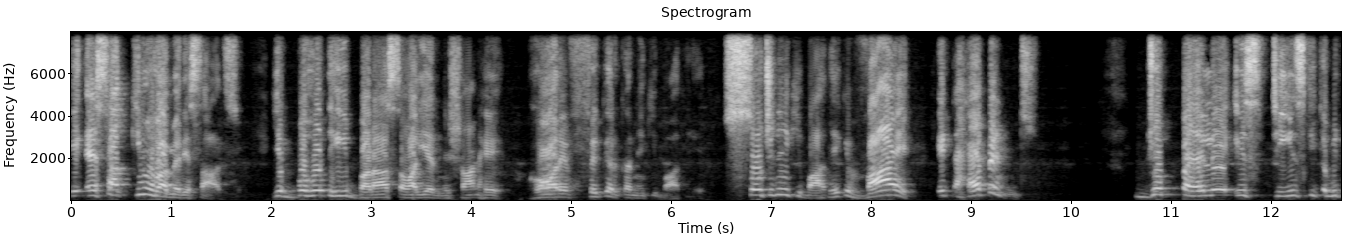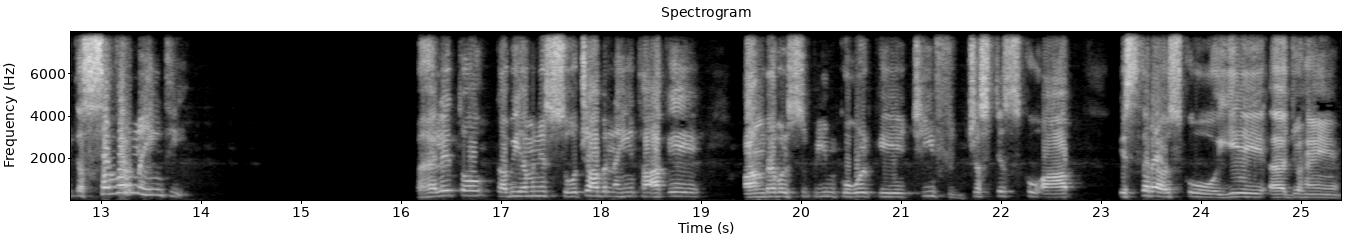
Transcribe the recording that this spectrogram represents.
कि ऐसा क्यों हुआ मेरे साथ ये बहुत ही बड़ा सवाल यह निशान है गौर फ़िक्र करने की बात है। सोचने की बात है कि वाई इट हैपेंड जो पहले इस चीज़ की कभी तस्वर नहीं थी, पहले तो कभी हमने सोचा भी नहीं था कि ऑनरेबल सुप्रीम कोर्ट के चीफ जस्टिस को आप इस तरह उसको ये जो है,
